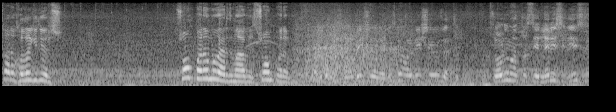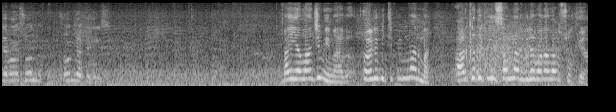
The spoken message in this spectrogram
Karakola gidiyoruz. Son paramı verdim abi. Son paramı. Sana 5 lira verdiniz ben oraya 5 liraya uzattım. Sordum hatta size neresi diye siz de bana son son durak dediniz. Ben yalancı mıyım abi? Öyle bir tipim var mı? Arkadaki insanlar bile bana laf sokuyor.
